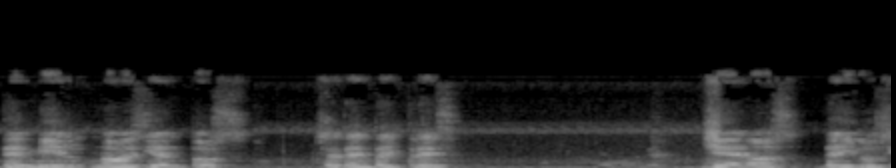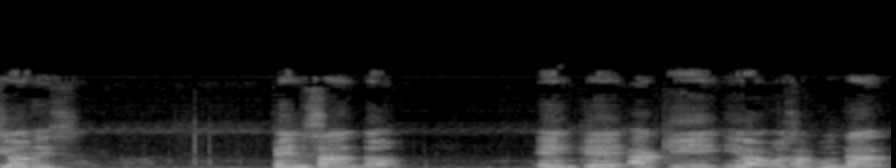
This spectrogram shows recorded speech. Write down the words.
de 1973, llenos de ilusiones, pensando en que aquí íbamos a fundar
